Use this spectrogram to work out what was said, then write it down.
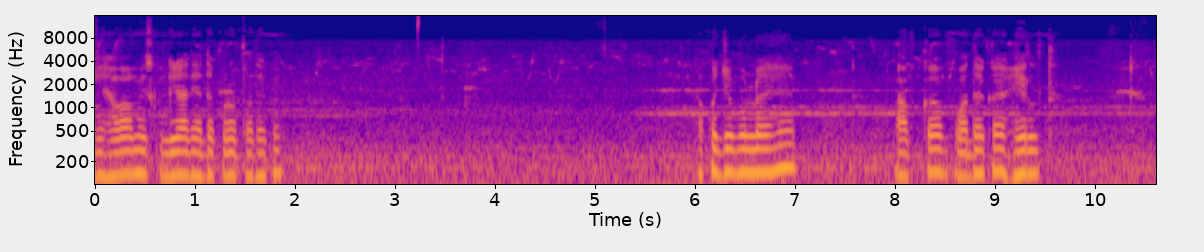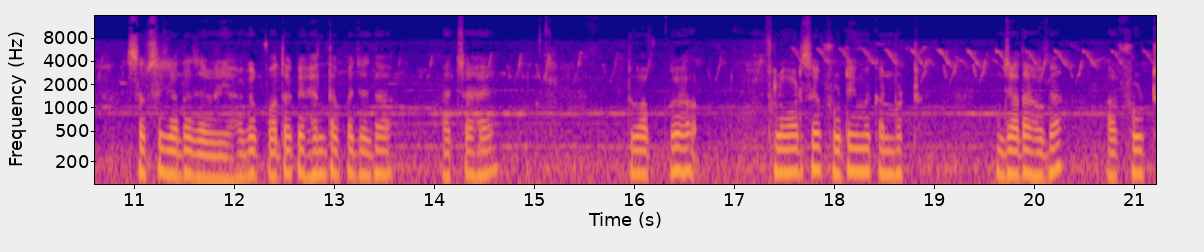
ये हवा में इसको गिरा दिया था पूरा पौधे को आपको जो बोल रहे हैं, आपका पौधा का हेल्थ सबसे ज़्यादा ज़रूरी है। अगर पौधा का हेल्थ आपका ज़्यादा अच्छा है तो आपका फ्लावर से फ्रूटिंग में कन्वर्ट ज़्यादा होगा और फ्रूट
